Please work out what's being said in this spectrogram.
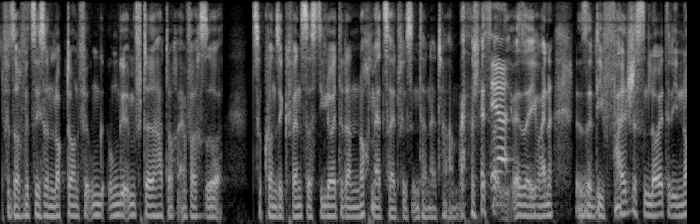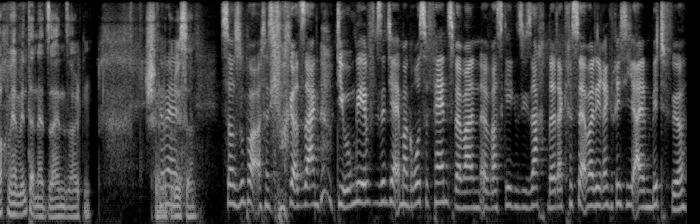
Ich finde es auch witzig, so ein Lockdown für Unge Ungeimpfte hat doch einfach so zur Konsequenz, dass die Leute dann noch mehr Zeit fürs Internet haben. weißt du, Ja. was ich, weißt du, was ich meine? Das sind die falschesten Leute, die noch mehr im Internet sein sollten. Schöne wir- Grüße. Ist doch super. Also Ich wollte gerade sagen, die Ungeimpften sind ja immer große Fans, wenn man äh, was gegen sie sagt. Ne? Da kriegst du ja immer direkt richtig einen mit für.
